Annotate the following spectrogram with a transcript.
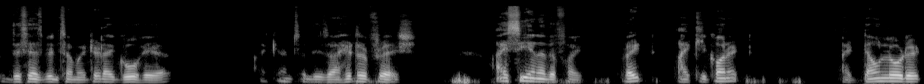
This has been submitted. I go here. I cancel this. I hit refresh. I see another file, right? I click on it. I download it.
